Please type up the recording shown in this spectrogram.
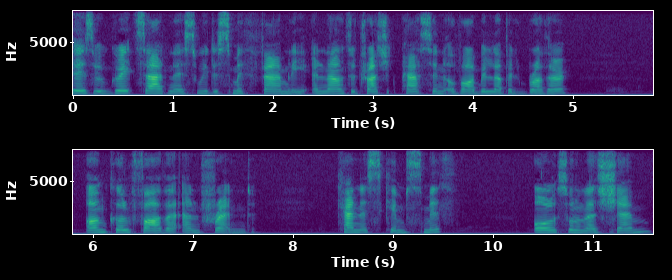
is with great sadness we, the Smith family, announce the tragic passing of our beloved brother, uncle, father, and friend, Canice Kim Smith, also known as Shem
